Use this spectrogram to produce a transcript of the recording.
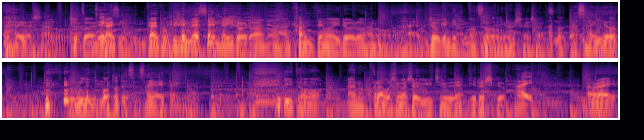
わかりました。あのちょっと外国人目線でいろいろあの観点はいろいろあの、はい、上限できますのでよろしくお願いします。あのダサいよって耳元でささやいてあげますいいと思うあのコラボしましょう YouTube でよろしくはい Alright,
